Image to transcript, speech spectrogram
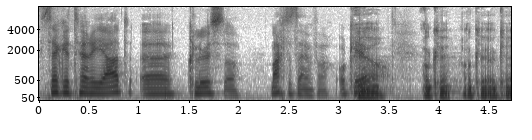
Sekretariat äh, Klöster. Mach das einfach, okay? Ja. Okay, okay, okay.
